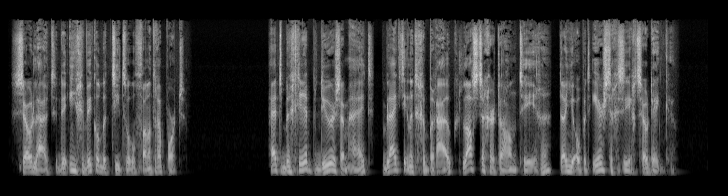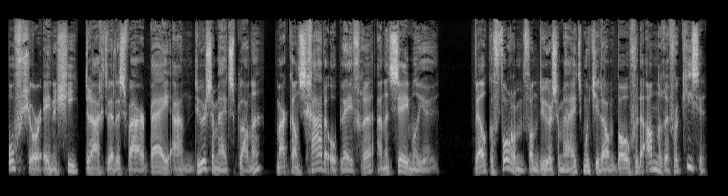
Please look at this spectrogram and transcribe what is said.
Zo luidt de ingewikkelde titel van het rapport. Het begrip duurzaamheid blijkt in het gebruik lastiger te hanteren dan je op het eerste gezicht zou denken. Offshore energie draagt weliswaar bij aan duurzaamheidsplannen, maar kan schade opleveren aan het zeemilieu. Welke vorm van duurzaamheid moet je dan boven de andere verkiezen?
